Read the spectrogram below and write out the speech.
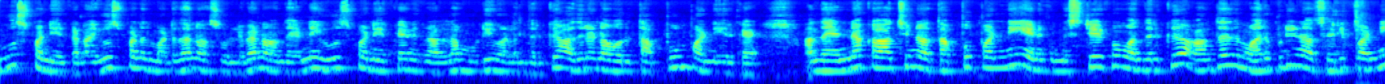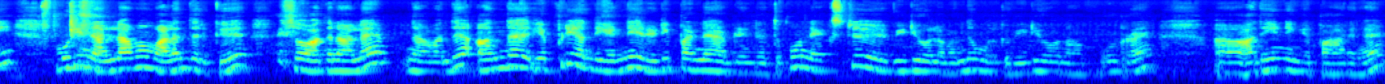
யூஸ் பண்ணியிருக்கேன். நான் யூஸ் பண்ணது மட்டும் தான் நான் சொல்லுவேன். நான் அந்த எண்ணெய் யூஸ் பண்ணியிருக்கேன். எனக்கு நல்லா முடி வளர்ந்துருக்கு. அதில் நான் ஒரு தப்பும் பண்ணியிருக்கேன். அந்த எண்ணெய் காய்ச்சி நான் தப்பு பண்ணி எனக்கு மிஸ்டேக்கும் வந்திருக்கு. அதை மறுபடியும் நான் சரி பண்ணி முடி நல்லாவும் வளர்ந்துருக்கு. ஸோ அதனால் நான் வந்து அந்த எப்படி அந்த எண்ணெயை ரெடி பண்ணேன் அப்படின்றதுக்கும் நெக்ஸ்ட்டு வீடியோவில் வந்து உங்களுக்கு வீடியோ நான் போடுறேன். அதையும் நீங்கள் பாருங்கள்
